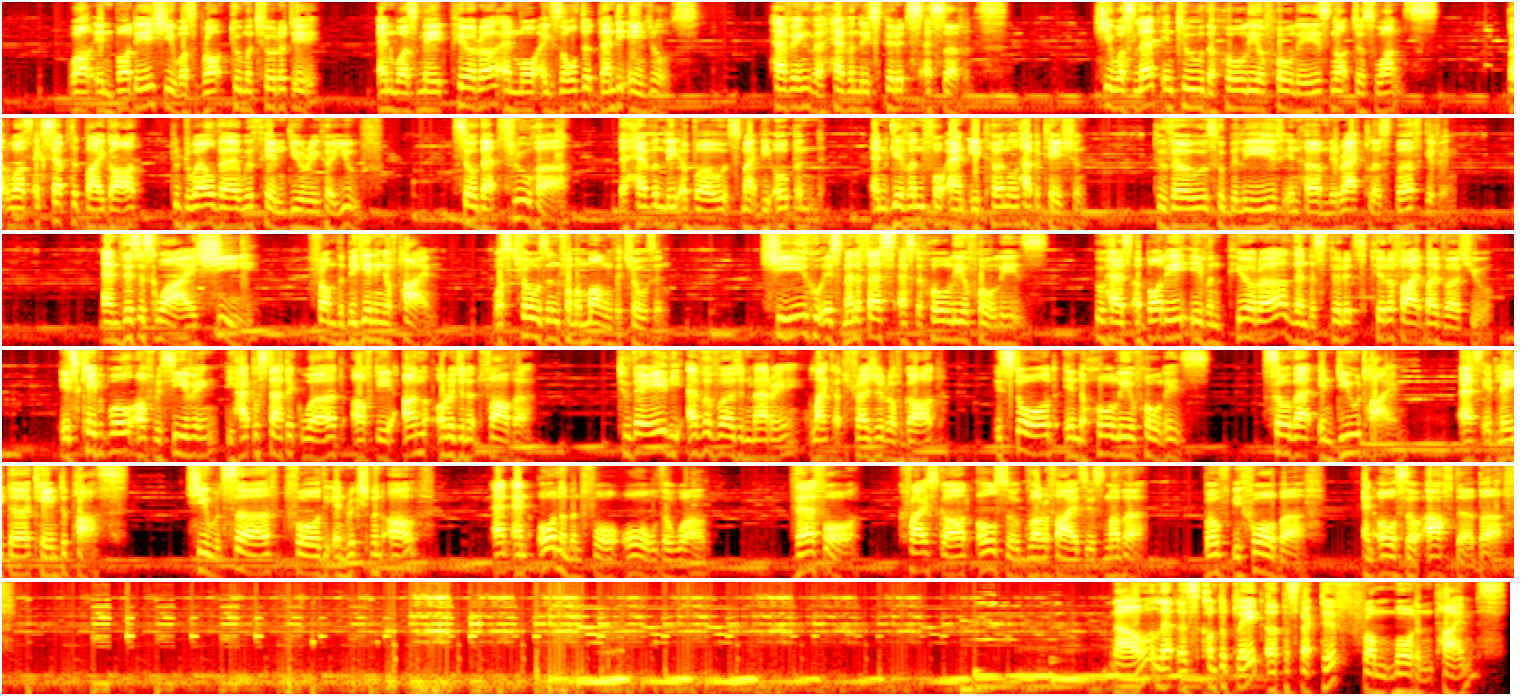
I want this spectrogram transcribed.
while in body she was brought to maturity and was made purer and more exalted than the angels, having the heavenly spirits as servants. She was led into the Holy of Holies not just once, but was accepted by God to dwell there with Him during her youth, so that through her the heavenly abodes might be opened and given for an eternal habitation to those who believe in her miraculous birth giving. And this is why she, from the beginning of time, was chosen from among the chosen. She who is manifest as the Holy of Holies, who has a body even purer than the spirits purified by virtue, is capable of receiving the hypostatic word of the unoriginate Father. Today, the ever Virgin Mary, like a treasure of God, is stored in the Holy of Holies, so that in due time, as it later came to pass, she would serve for the enrichment of and an ornament for all the world. Therefore, Christ God also glorifies his mother, both before birth and also after birth. Now, let us contemplate a perspective from modern times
